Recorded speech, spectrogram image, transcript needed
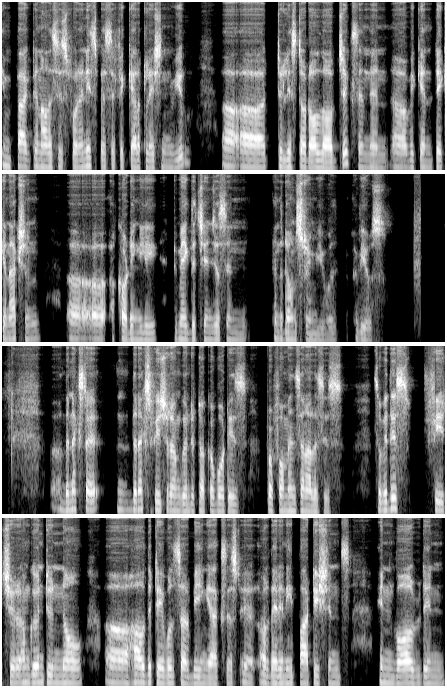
impact analysis for any specific calculation view uh, uh, to list out all the objects and then we can take an action uh, accordingly to make the changes in in the downstream view, views. Uh, the next uh, the next feature I'm going to talk about is performance analysis. So with this feature, I'm going to know uh, how the tables are being accessed. Uh, are there any partitions involved in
